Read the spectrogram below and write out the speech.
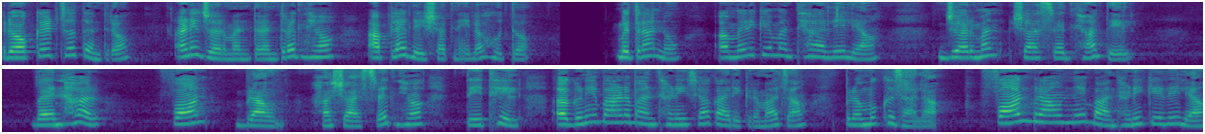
रॉकेटचं तंत्र आणि जर्मन तंत्रज्ञ आपल्या देशात नेलं होतं. मित्रांनो अमेरिकेमध्ये आलेल्या जर्मन शास्त्रज्ञातील वेन्हर फॉन ब्राऊन हा शास्त्रज्ञ तेथील अग्निबाण बांधणीच्या कार्यक्रमाचा प्रमुख झाला. फॉन ब्राऊनने बांधणी केलेल्या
